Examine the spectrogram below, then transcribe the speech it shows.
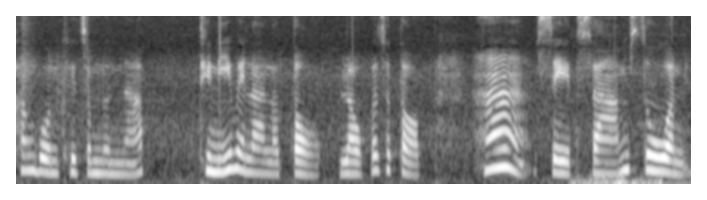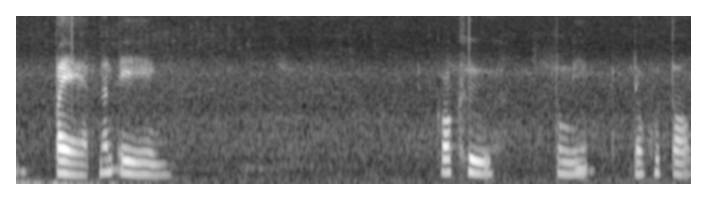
ข้างบนคือจำนวนนับ ทีนี้เวลาเราตอบเราก็จะตอบ 5 เศษ 3 ส่วน 8 นั่นเองก็คือตรงนี้ เดี๋ยวครูตอบ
